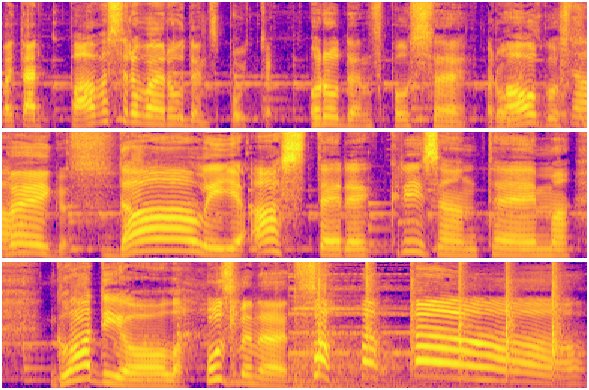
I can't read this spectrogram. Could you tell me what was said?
Vai tā ir pavasara vai rudens puķa? rudens pusē, Rudens. augusta Jā. beigas. Dālija, astere, krizantēma, gladiola. Uzmanēts! Ah!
